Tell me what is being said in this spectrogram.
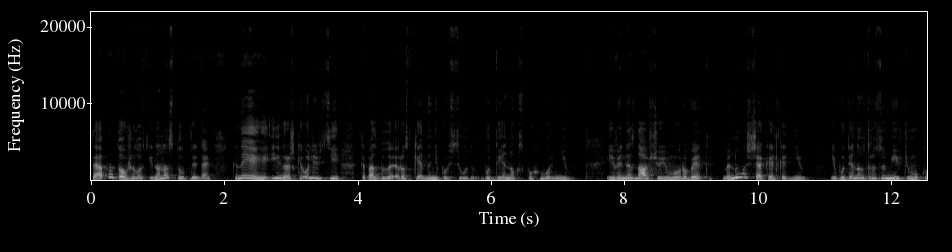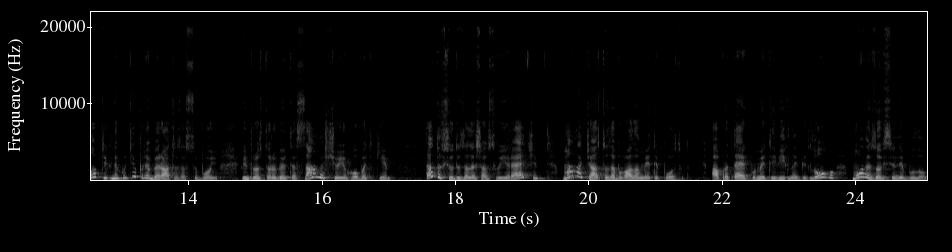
Це продовжилось і на наступний день. Книги, іграшки, олівці тепер були розкидані повсюду. Будинок спохмурнів. І він не знав, що йому робити. Минуло ще кілька днів. І будинок зрозумів, чому хлопчик не хотів прибирати за собою. Він просто робив те саме, що його батьки. Тато всюди залишав свої речі, мама часто забувала мити посуд. А про те, як помити вікна і підлогу, мови зовсім не було.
